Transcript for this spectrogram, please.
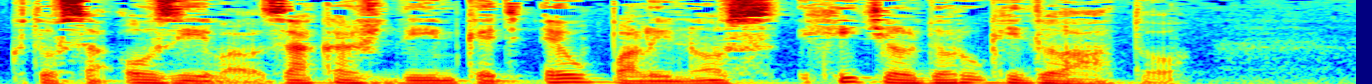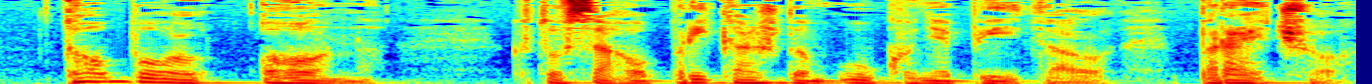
kto sa ozýval za každým, keď Eupalinos chytil do ruky dláto. To bol on, kto sa ho pri každom úkone pýtal, prečo.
